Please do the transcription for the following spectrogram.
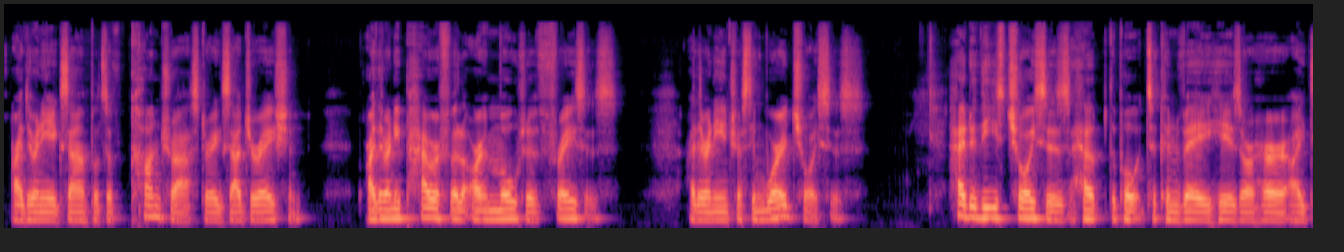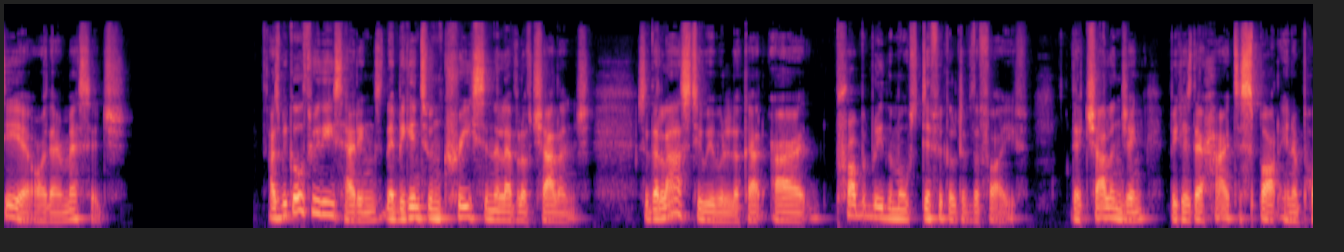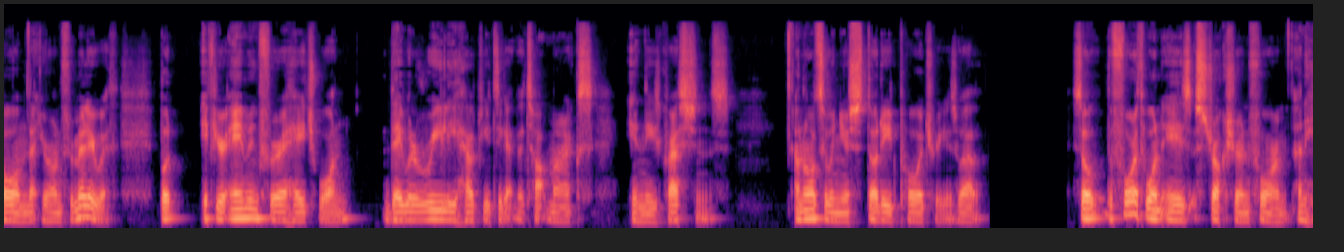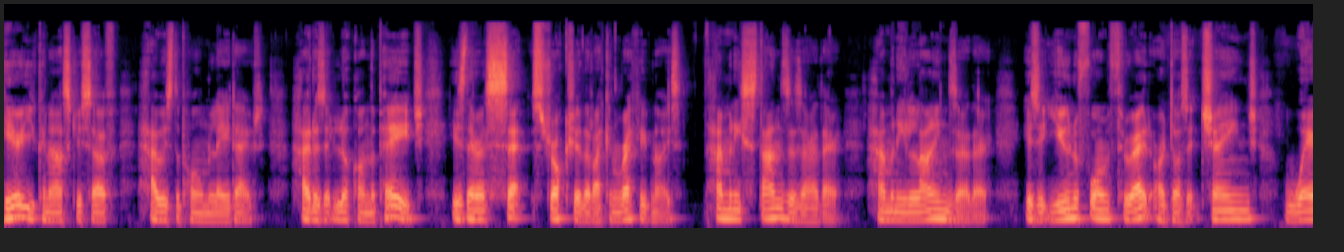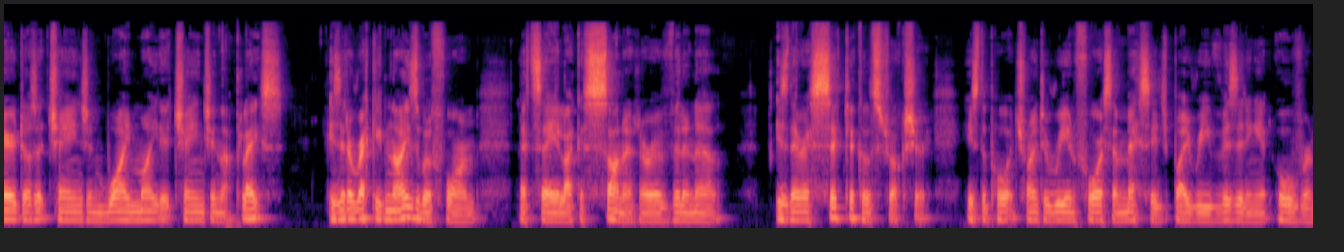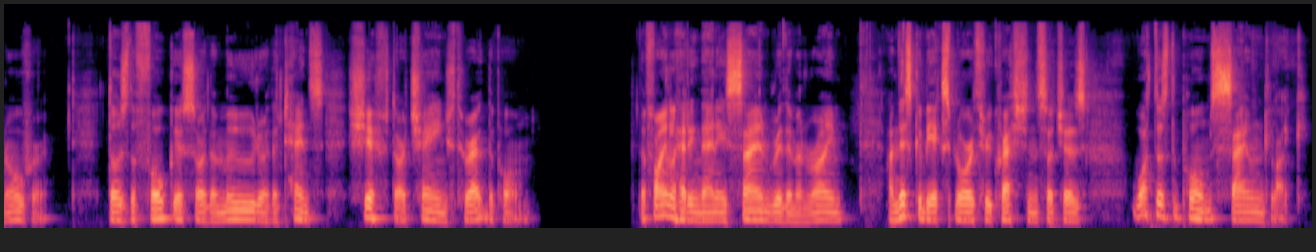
Are there any examples of contrast or exaggeration? Are there any powerful or emotive phrases? Are there any interesting word choices? How do these choices help the poet to convey his or her idea or their message? As we go through these headings, they begin to increase in the level of challenge. So the last two we will look at are probably the most difficult of the five. They're challenging because they're hard to spot in a poem that you're unfamiliar with. But if you're aiming for a H1, they will really help you to get the top marks in these questions. And also in your studied poetry as well. So the fourth one is structure and form. And here you can ask yourself, how is the poem laid out? How does it look on the page? Is there a set structure that I can recognize? How many stanzas are there? How many lines are there? Is it uniform throughout or does it change? Where does it change and why might it change in that place? Is it a recognizable form, let's say like a sonnet or a villanelle? Is there a cyclical structure? Is the poet trying to reinforce a message by revisiting it over and over? Does the focus or the mood or the tense shift or change throughout the poem? The final heading then is sound, rhythm, and rhyme, and this could be explored through questions such as What does the poem sound like?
